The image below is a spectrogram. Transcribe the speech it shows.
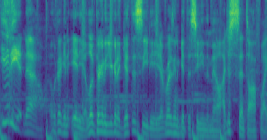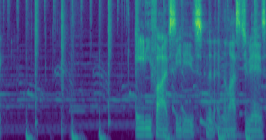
idiot now. I look like an idiot. Look, they're gonna you're gonna get this CD. Everybody's gonna get this CD in the mail. I just sent off like 85 CDs in the, in the last two days.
